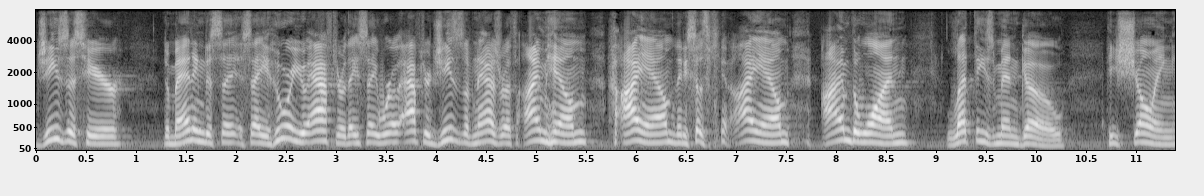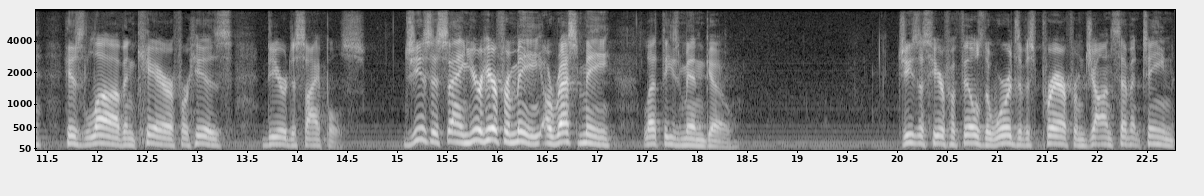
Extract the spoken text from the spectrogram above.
Jesus here demanding to say, say, Who are you after? They say, We're after Jesus of Nazareth. I'm him. I am. Then he says again, I am. I'm the one. Let these men go. He's showing his love and care for his dear disciples. Jesus is saying, You're here for me. Arrest me. Let these men go. Jesus here fulfills the words of his prayer from John 17,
